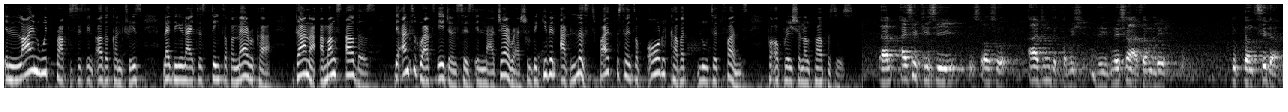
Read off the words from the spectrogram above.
in line with practices in other countries like the United States of America, Ghana, amongst others, the anti-graft agencies in Nigeria should be given at least 5% of all recovered looted funds for operational purposes. And ICPC is also urging the Commission, the National Assembly to consider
